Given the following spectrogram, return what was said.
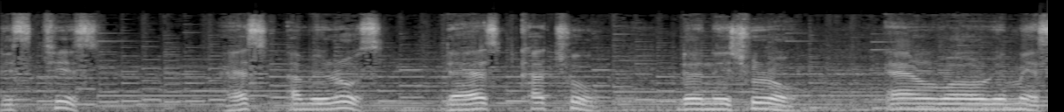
district has amirus that capture the natural environment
